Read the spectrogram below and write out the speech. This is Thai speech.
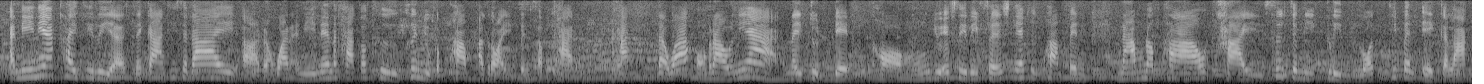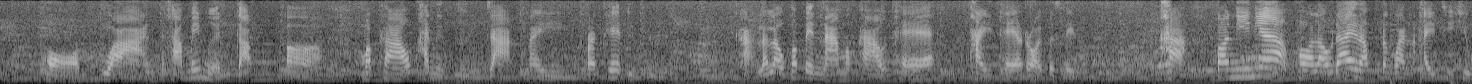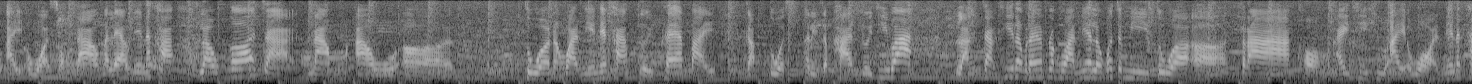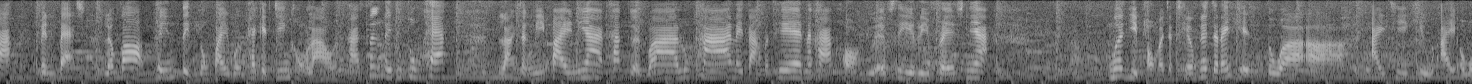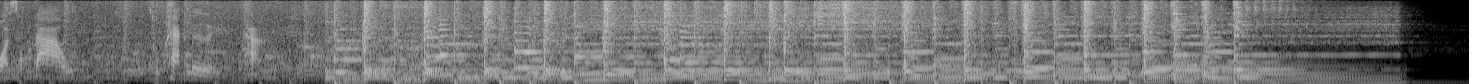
อันนี้เนี่ยค r i ทีเรียในการที่จะได้รางวัลอันนี้เนี่ยนะคะก็คือขึ้นอยู่กับความอร่อยเป็นสำคัญนะคะแต่ว่าของเราเนี่ยในจุดเด่นของ UFC Refresh เนี่ยคือความเป็นน้ำมะพร้าวไทย ซึ่งจะมีกลิ่นรสที่เป็นเอกลักษณ์ หอมหวานนะคะไม่เหมือนกับมะพร้าวพันธุ์อื่นๆ จากในประเทศอื่นๆค่ะแล้วเราก็เป็นน้ำมะพร้าวแท้ไทยแท้ร้อยเปอร์เซ็นต์ค่ะ ตอนนี้เนี่ยพอเราได้รับรางวัล ITQI Award 2 ดาวมาแล้วเนี่ยนะคะ เราก็จะนำเอาเออตัวรางวัลนี้นะคะเผยแพร่ไปกับตัวผลิตภัณฑ์โดยที่ว่า หลังจากที่เราได้รับรางวัลเนี่ยเราก็จะมีตัวตราของ ITQI Award เนี่ยนะคะเป็นแบตแล้วก็พริ้นติดลงไปบนแพคเกจจิ้งของเรานะคะซึ่งในทุกๆแพ็คหลังจากนี้ไปเนี่ยถ้าเกิดว่าลูกค้าในต่างประเทศนะคะของ UFC Refresh เนี่ยเมื่อหยิบออกมาจากเชลฟ์เนี่ยจะได้เห็นตัว ITQI Award 2 ดาว ทุกแพ็คเลยค่ะ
